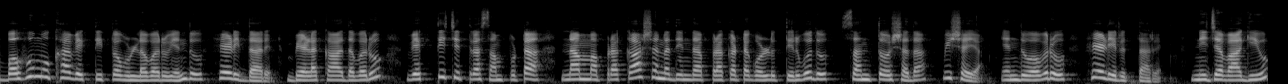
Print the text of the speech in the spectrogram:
ಬಹುಮುಖ ವ್ಯಕ್ತಿತ್ವವುಳ್ಳವರು ಎಂದು ಹೇಳಿದ್ದಾರೆ. ಬೆಳಕಾದವರು ವ್ಯಕ್ತಿಚಿತ್ರ ಸಂಪುಟ ನಮ್ಮ ಪ್ರಕಾಶನದಿಂದ ಪ್ರಕಟಗೊಳ್ಳುತ್ತಿರುವುದು ಸಂತೋಷದ ವಿಷಯ ಎಂದು ಅವರು ಹೇಳಿರುತ್ತಾರೆ. ನಿಜವಾಗಿಯೂ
